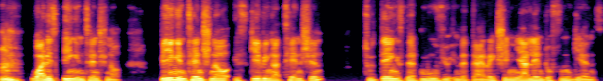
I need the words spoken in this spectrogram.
what is being intentional? Being intentional is giving attention to things that move you in the direction yalento funugians.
